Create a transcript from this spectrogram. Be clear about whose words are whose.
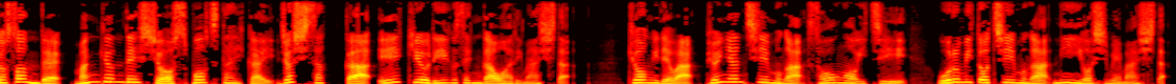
Speaker 1: 著村で万元列賞スポーツ大会女子サッカー A 級リーグ戦が終わりました。競技では、平壌チームが総合1位、ウォルミトチームが2位を占めました。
